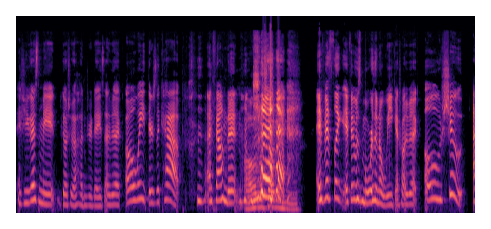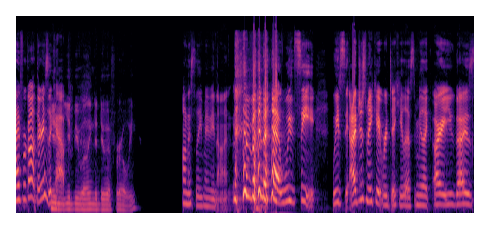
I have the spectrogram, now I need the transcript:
If you guys made go to 100 days, I'd be like, oh, wait, there's a cap. I found it. All of a sudden, if it's like, if it was more than a week, I'd probably be like, oh, shoot, I forgot there is a you'd, cap. you'd be willing to do it for a week. Honestly, maybe not. but uh, we'd see. We'd see. I'd just make it ridiculous and be like, all right, you guys,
